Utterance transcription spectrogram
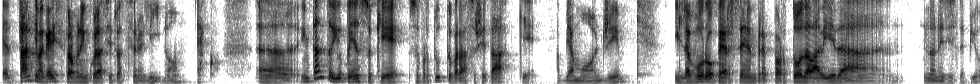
eh, tanti magari si trovano in quella situazione lì, no? Ecco, uh, intanto io penso che, soprattutto per la società che abbiamo oggi, il lavoro per sempre, per tutta la vita, non esiste più.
